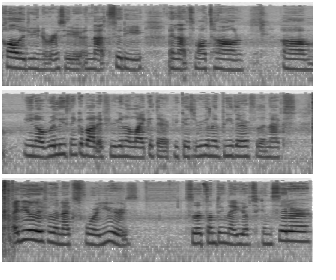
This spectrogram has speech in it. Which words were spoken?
college or university in that city in that small town. Um, you know, really think about if you're gonna like it there because you're gonna be there for the next ideally for the next four years. So it's something that you have to consider.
